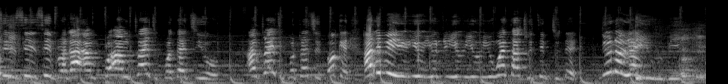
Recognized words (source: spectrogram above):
See, see, see, brother, I'm, I'm trying to protect you. I'm trying to protect you. Okay, Hadibi, you, you, you, you, you, you went out with him today. Do you know where you will be? Okay.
